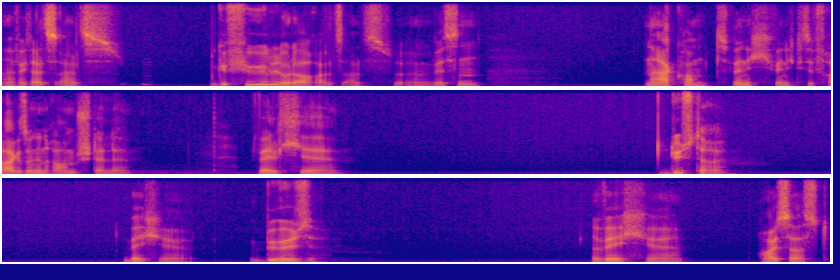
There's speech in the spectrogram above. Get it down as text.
äh, vielleicht als, als Gefühl oder auch als, als äh, Wissen nahe kommt, wenn ich, wenn ich diese Frage so in den Raum stelle, welche düstere, welche böse, welche äußerst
